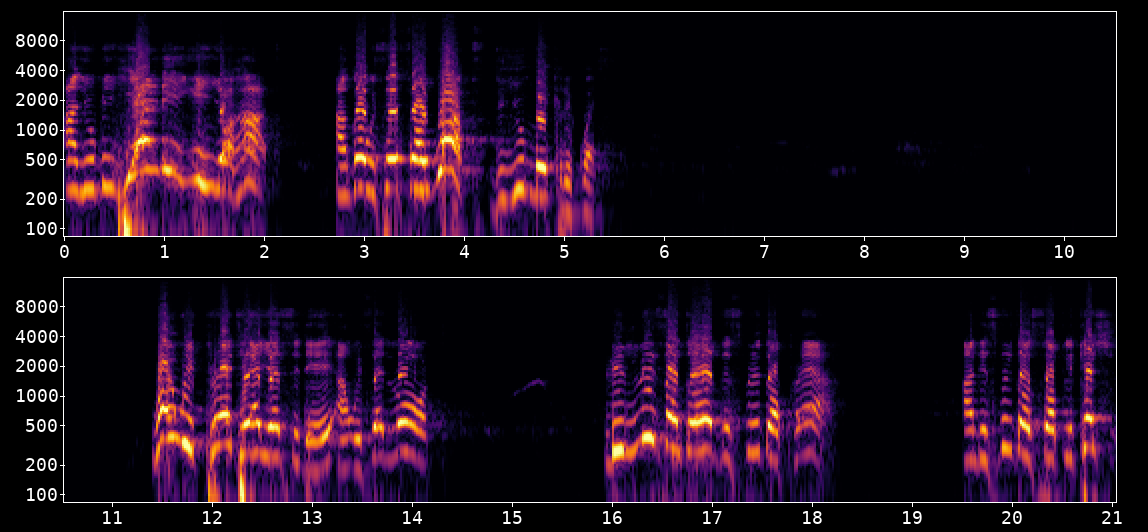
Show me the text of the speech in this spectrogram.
And you'll be hearing in your heart. And God will say, For what do you make requests? When we prayed here yesterday and we said, Lord, release unto us the spirit of prayer and the spirit of supplication.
